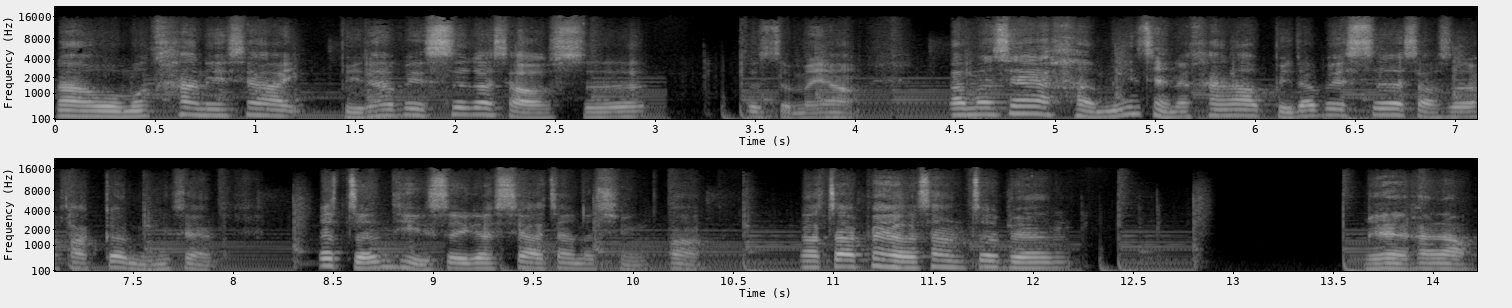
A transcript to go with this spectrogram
那我们看了一下比特币四个小时是怎么样。那么现在很明显的看到比特币四个小时的话更明显，这整体是一个下降的情况。那再配合上这边，你可以看到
